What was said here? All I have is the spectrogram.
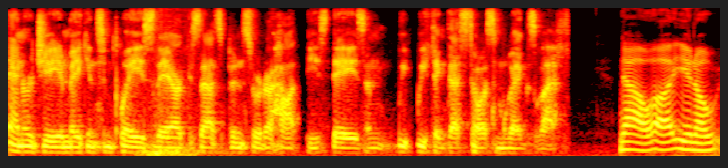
energy and making some plays there because that's been sort of hot these days. And we, we think that still has some legs left. Now, uh, you know,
